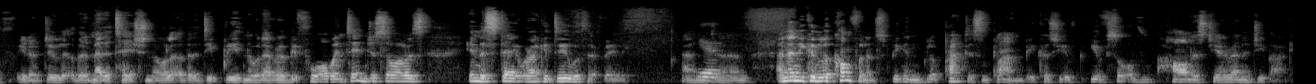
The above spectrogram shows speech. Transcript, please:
of you know do a little bit of meditation or a little bit of deep breathing or whatever before I went in, just so I was in the state where I could deal with it really. And, Yeah. um, and then you can look confident, you can look practice and plan because you've you've sort of harnessed your energy back.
